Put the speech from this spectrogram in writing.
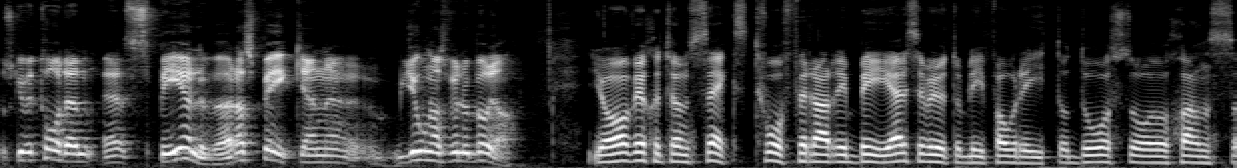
Då ska vi ta den eh, spelvärda spiken. Eh, Jonas, vill du börja? Ja, V756. Två Ferrari BR ser väl ut att bli favorit och då så chans,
